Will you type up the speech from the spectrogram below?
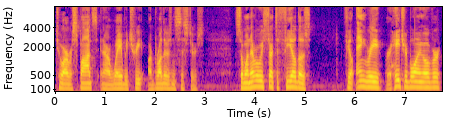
to our response in our way we treat our brothers and sisters. So whenever we start to feel those feel angry or hatred boiling over,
